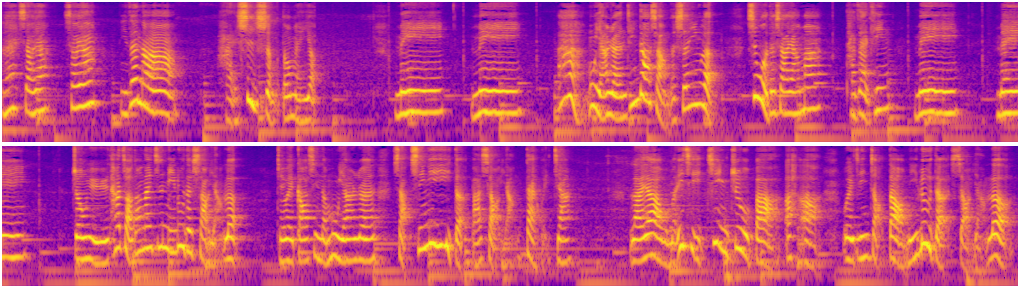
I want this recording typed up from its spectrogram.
哎，小羊，小羊，你在哪？还是什么都没有。咪咪啊！牧羊人听到小羊的声音了，是我的小羊吗？他在听咪咪。终于，他找到那只迷路的小羊了。这位高兴的牧羊人小心翼翼的把小羊带回家。来呀，我们一起庆祝吧！啊哈。我已经找到迷路的小羊了。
